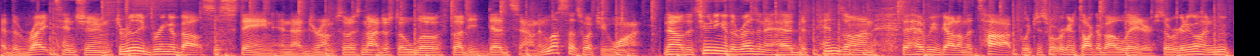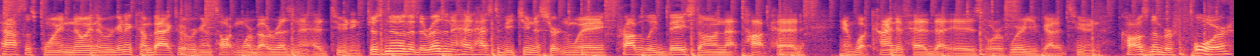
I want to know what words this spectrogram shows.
at the right tension to really bring about sustain in that drum. So it's not just a low, thuddy, dead sound, unless that's what you want. Now, the tuning of the resonant head depends on the head we've got on the top, which is what we're gonna talk about later. So we're gonna go ahead and move past this point, knowing that we're gonna come back to it. We're gonna talk more about resonant head tuning. Just know that the resonant head has to be tuned a certain way, probably based on that top head and what kind of head that is or where you've got it tuned. Cause number four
